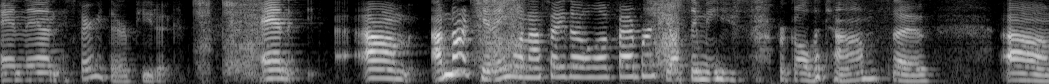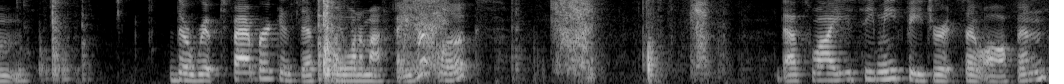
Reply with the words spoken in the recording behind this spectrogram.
And then it's very therapeutic. And um, I'm not kidding when I say that I love fabric. Y'all see me use fabric all the time. So um, the ripped fabric is definitely one of my favorite looks. That's why you see me feature it so often.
